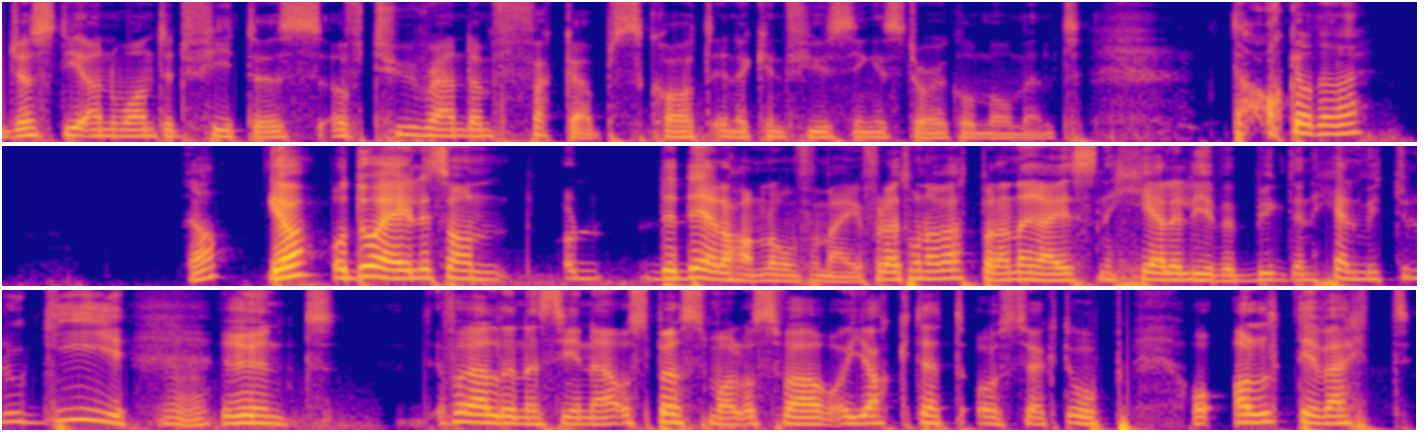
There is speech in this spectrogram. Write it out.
Just the unwanted fetus of two random fuck-ups caught in a confusing historical moment. Det er akkurat det der. Ja, Ja, og da er jeg litt sånn Det er det det handler om for meg. For hun har vært på denne reisen hele livet, bygd en hel mytologi rundt foreldrene sine, og spørsmål og svar, og jaktet og søkt opp, og alltid vært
